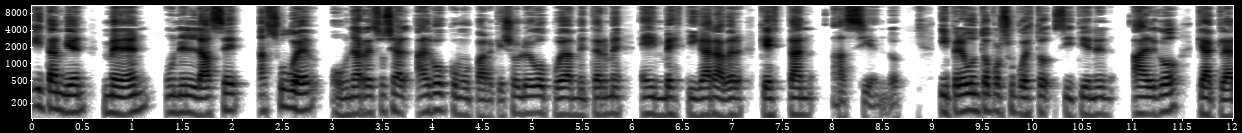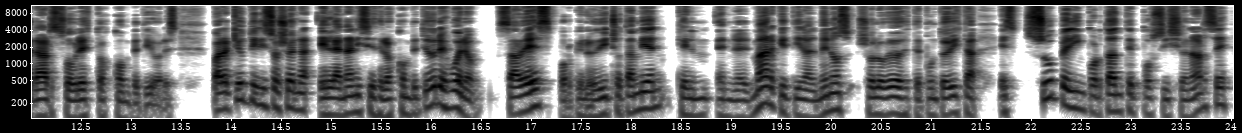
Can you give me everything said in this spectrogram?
y también me den un enlace a su web o una red social, algo como para que yo luego pueda meterme e investigar a ver qué están haciendo. Y pregunto, por supuesto, si tienen algo que aclarar sobre estos competidores. ¿Para qué utilizo yo el análisis de los competidores? Bueno, sabes, porque lo he dicho también, que en el marketing, al menos yo lo veo desde este punto de vista, es súper importante posicionarse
